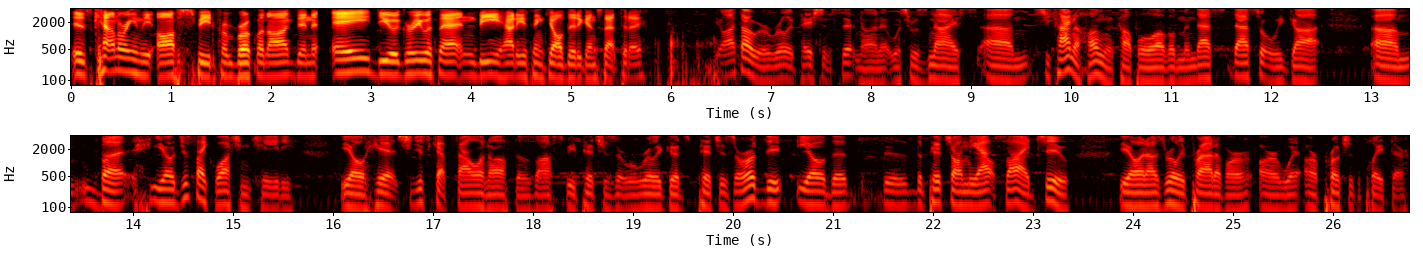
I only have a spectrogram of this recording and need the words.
is countering the off speed from Brooklyn Ogden. A, do you agree with that? And B, how do you think y'all did against that today? You know, I thought we were really patient sitting on it, which was nice. Um, she kind of hung a couple of them, and that's that's what we got. Um, but you know, just like watching Katy, you know, hit. She just kept fouling off those off-speed pitches that were really good pitches, or the you know the the, the pitch on the outside too. You know, and I was really proud of our our, our approach at the plate there.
